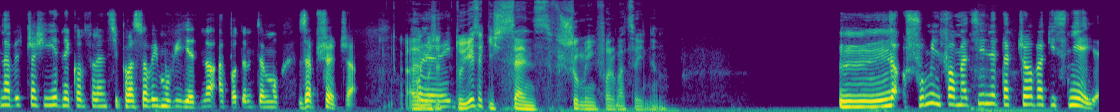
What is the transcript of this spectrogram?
nawet w czasie jednej konferencji prasowej mówi jedno, a potem temu zaprzecza. Ale może tu jest jakiś sens w szumie informacyjnym? Mm, no, szum informacyjny tak czy owak istnieje.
